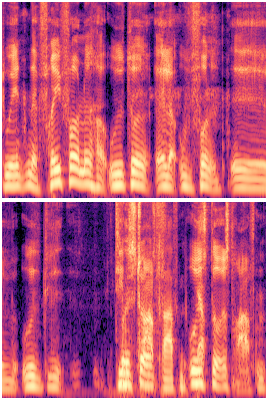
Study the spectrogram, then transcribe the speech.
du enten er frifundet, har uddød, eller udfundet, øh, ud, din udstået straf, straffen. Udstået ja. straffen.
